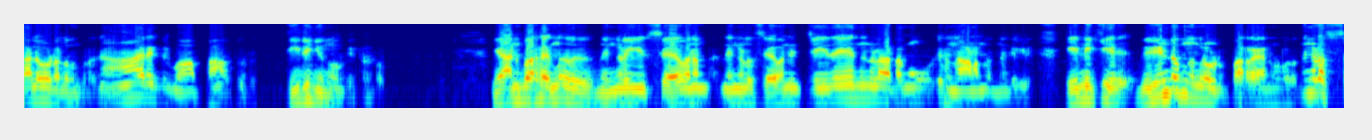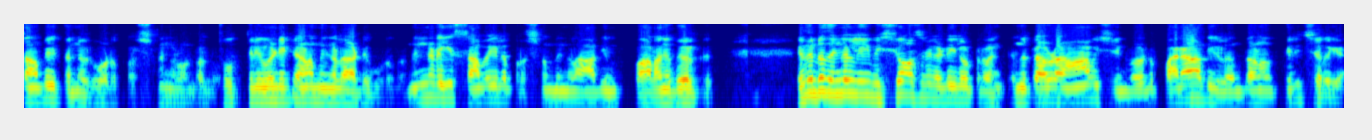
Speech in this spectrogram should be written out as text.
തലോടലെന്ന് പറഞ്ഞ ആരെങ്കിലും ആ ഭാഗത്തോട് തിരിഞ്ഞു നോക്കിയിട്ടുണ്ടോ? ഞാൻ പറയുന്നത് നിങ്ങൾ ഈ സേവനം നിങ്ങൾ സേവനം ചെയ്തേ നിങ്ങൾ അടങ്ങൂ എന്നാണെന്നുണ്ടെങ്കിൽ എനിക്ക് വീണ്ടും നിങ്ങളോട് പറയാനുള്ളത് നിങ്ങളുടെ സഭയിൽ തന്നെ ഒരുപാട് പ്രശ്നങ്ങളുണ്ടല്ലോ. ഒത്തിരി വേണ്ടിയിട്ടാണ് നിങ്ങൾ കൊടുക്കുന്നത് നിങ്ങളുടെ ഈ സഭയിലെ പ്രശ്നം നിങ്ങൾ ആദ്യം പറഞ്ഞു തീർക്ക്. എന്നിട്ട് നിങ്ങൾ ഈ വിശ്വാസത്തിന് ഇടയിലോട്ട് ഇറങ്ങി. എന്നിട്ട് അവിടെ ആവശ്യങ്ങളോട് പരാതികൾ എന്താണെന്ന് തിരിച്ചറിയുക.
